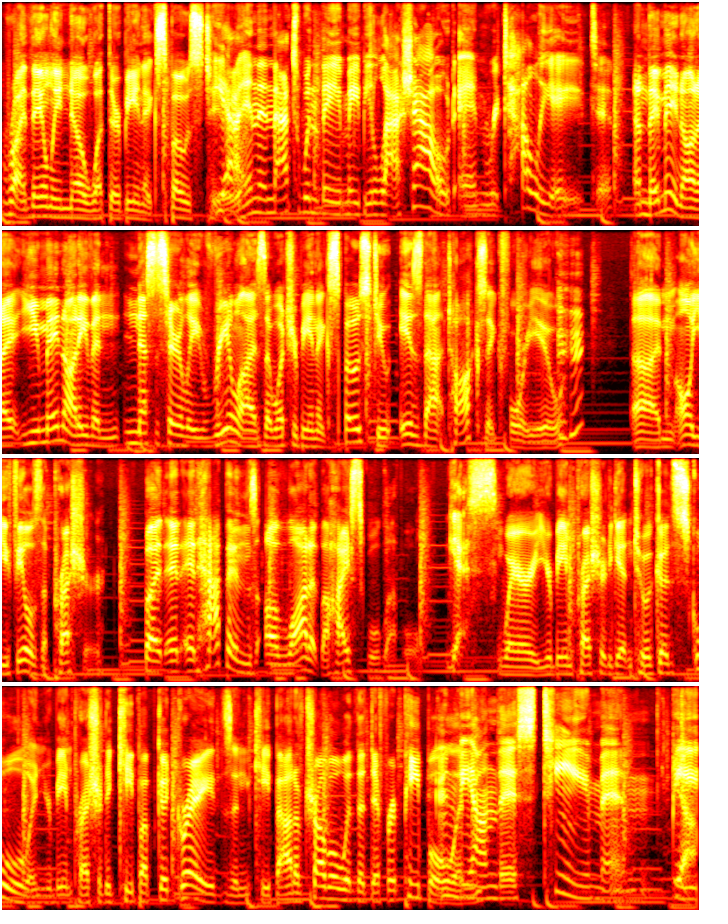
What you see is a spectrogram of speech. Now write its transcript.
Right. They only know what they're being exposed to. Yeah, and then that's when they maybe lash out and retaliate and and they may not uh, you may not even necessarily realize that what you're being exposed to is that toxic for you Mhm. Um, all you feel is the pressure but it, it happens a lot at the high school level yes. where you're being pressured to get into a good school and you're being pressured to keep up good grades and keep out of trouble with the different people And be on this team and be Yeah.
